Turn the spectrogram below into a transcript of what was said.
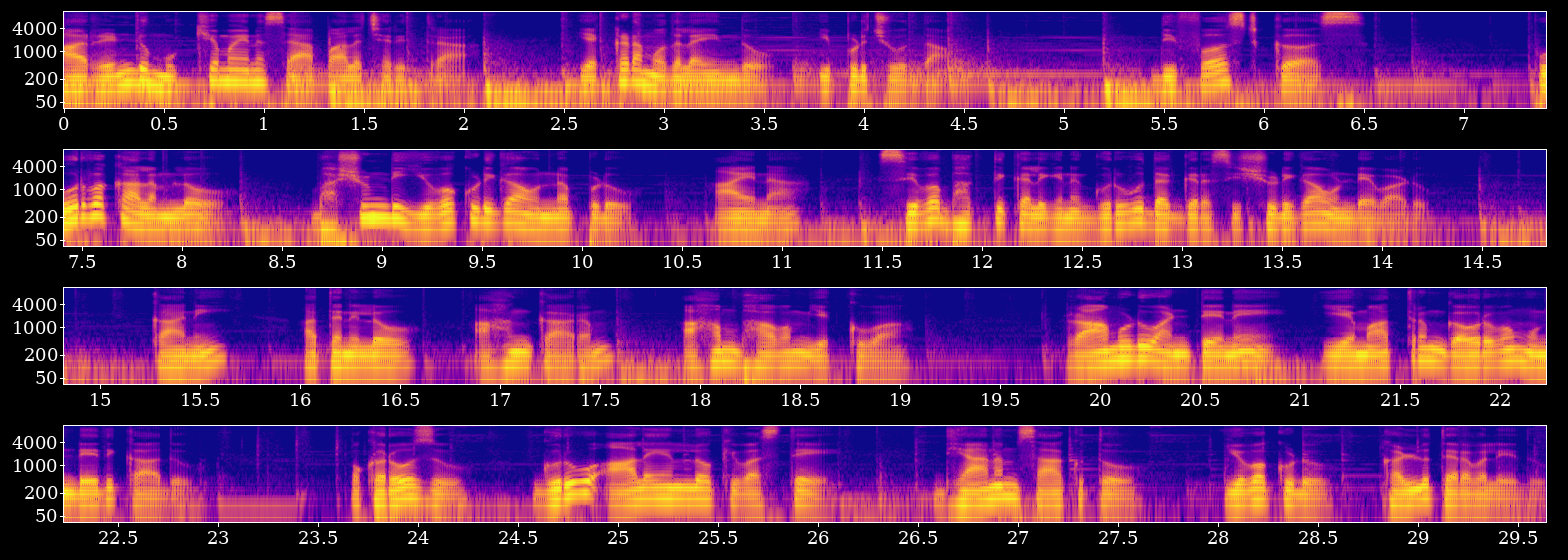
ఆ రెండు ముఖ్యమైన శాపాల చరిత్ర ఎక్కడ మొదలైందో ఇప్పుడు చూద్దాం. The first curse. పూర్వకాలంలో భషుండి యువకుడిగా ఉన్నప్పుడు ఆయన శివభక్తి కలిగిన గురువు దగ్గర శిష్యుడిగా ఉండేవాడు. కాని అతనిలో అహంకారం అహంభావం ఎక్కువ. రాముడు అంటేనే ఏమాత్రం గౌరవం ఉండేది కాదు. ఒకరోజు గురువు ఆలయంలోకి వస్తే ధ్యానం సాకుతో యువకుడు కళ్ళు తెరవలేదు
